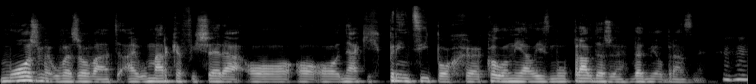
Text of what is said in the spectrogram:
môžeme uvažovať aj u Marka Fischera o, o, o nejakých princípoch kolonializmu. Pravda, že veľmi obrazne. Mm-hmm.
